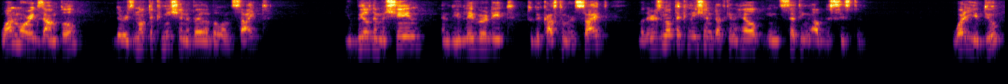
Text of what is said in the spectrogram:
One more example, there is no technician available on site. You build a machine and delivered it to the customer site, but there is no technician that can help in setting up the system. What do you do?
